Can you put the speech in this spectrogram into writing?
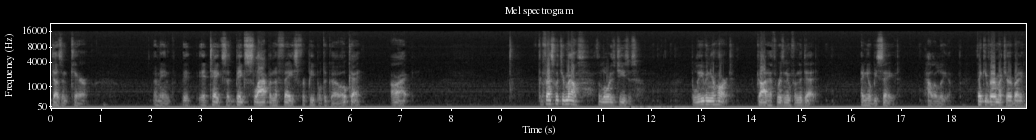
doesn't care. I mean, it, it takes a big slap in the face for people to go, okay, all right. Confess with your mouth the Lord is Jesus. Believe in your heart God hath risen him from the dead, and you'll be saved. Hallelujah. Thank you very much, everybody.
